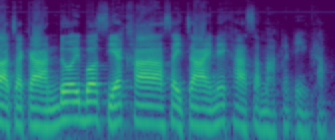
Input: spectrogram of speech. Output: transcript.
ราชการ โดยบเสียคาใส่ใจายในค่าสมัครนั่นเองครับ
